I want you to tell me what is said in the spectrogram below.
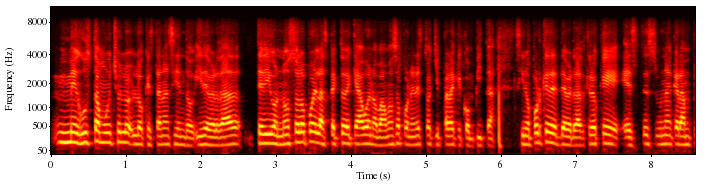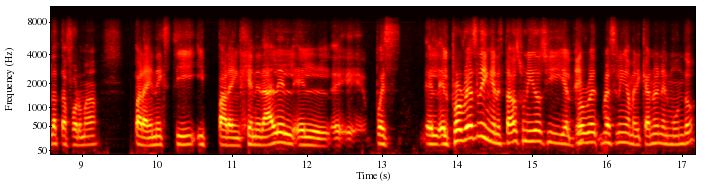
Me gusta mucho lo, que están haciendo y de verdad te digo, no solo por el aspecto de que, ah, bueno, vamos a poner esto aquí para que compita, sino porque de, verdad creo que esta es una gran plataforma para NXT y para en general el, el eh, pues el, pro wrestling en Estados Unidos y el pro wrestling americano en el mundo.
